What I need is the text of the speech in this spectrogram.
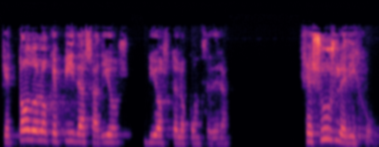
que todo lo que pidas a Dios, Dios te lo concederá. Jesús le dijo,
